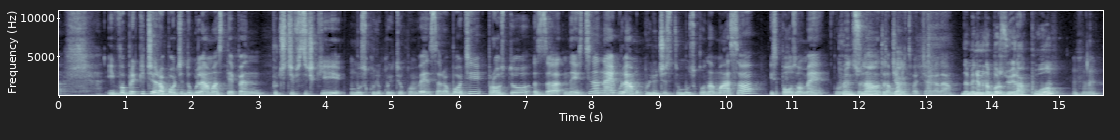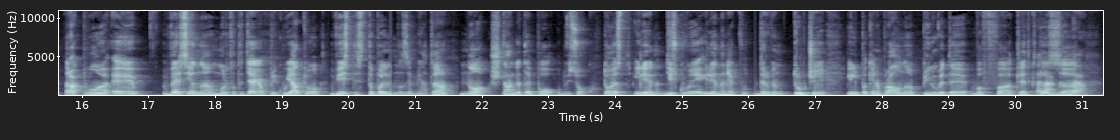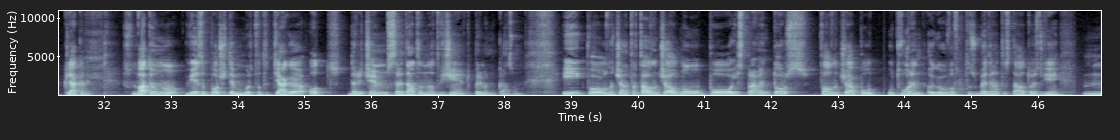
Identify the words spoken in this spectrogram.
И въпреки, че работи до голяма степен почти всички мускули, които конвенса работи, просто за наистина най-голямо количество мускулна маса използваме конвенционалната мъртва тяга. Да. да минем на бързо и рак пула. Uh-huh. Рак пула е версия на мъртвата тяга, при която вие сте стъпали на земята, но штангата е по-отвисоко. Тоест, или е на дискове, или е на някакво дървено трупче, или пък е направо на пиновете в клетката Рак, за да. клякане. Следователно, вие започвате мъртвата тяга от, да речем, средата на движението, примерно казвам. И какво означава това? Това означава отново по-изправен торс, това означава по-отворен ъгъл в тазобедената става, т.е. вие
